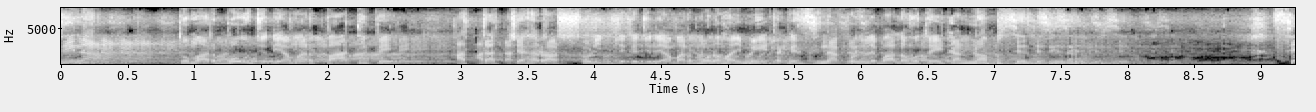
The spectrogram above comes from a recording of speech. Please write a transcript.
জিনা। তোমার বউ যদি আমার পা টিপে আর তার চেহারা শরীর দেখে যদি আমার মনে হয় মেয়েটাকে জিনা করলে ভালো হতো, এটা নফসের জিনা। সে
